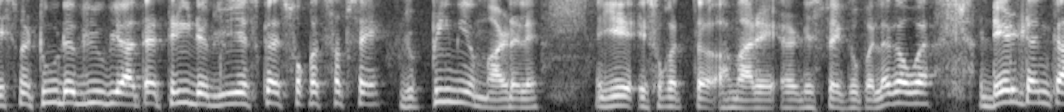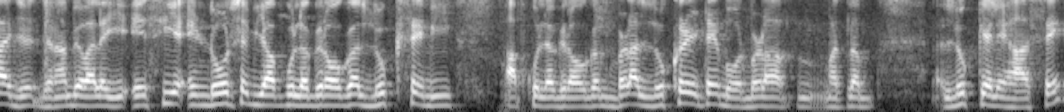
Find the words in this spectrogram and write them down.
इसमें टू डब्ल्यू भी आता है, थ्री डब्ल्यू इसका इस वक्त सबसे जो प्रीमियम मॉडल है, ये इस वक्त हमारे डिस्प्ले के ऊपर लगा हुआ है। डेल टन का जनाबे वाला ये ए सी है इंडोर से भी आपको लग रहा होगा लुक से भी आपको लग रहा होगा, बड़ा लुक्रेटिव और बड़ा मतलब लुक के लिहाज से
